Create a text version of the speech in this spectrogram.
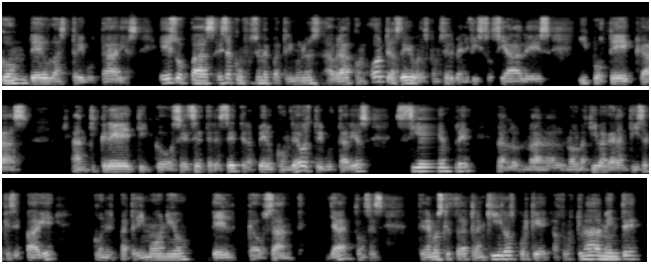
con deudas tributarias. Eso pasa, esa confusión de patrimonios habrá con otras deudas, como ser beneficios sociales, hipotecas, anticréticos, etcétera, etcétera. Pero con deudas tributarias siempre la, normativa garantiza que se pague con el patrimonio del causante. ¿Ya? Entonces, tenemos que estar tranquilos porque afortunadamente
